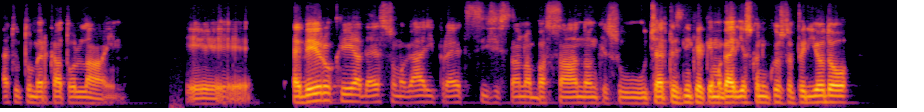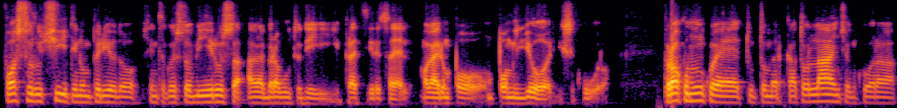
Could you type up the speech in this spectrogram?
è tutto mercato online. E è vero che adesso magari i prezzi si stanno abbassando anche su certe sneaker che magari escono in questo periodo, fossero uscite in un periodo senza questo virus, avrebbero avuto dei prezzi di resell, magari un po', un po' migliori di sicuro. Però comunque è tutto mercato online, c'è ancora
